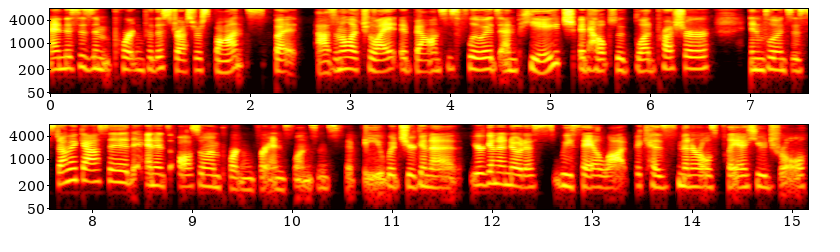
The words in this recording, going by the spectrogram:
And this is important for the stress response, but as an electrolyte, it balances fluids and pH. It helps with blood pressure, influences stomach acid, and it's also important for insulin sensitivity, which you're gonna you're gonna notice we say a lot because minerals play a huge role.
